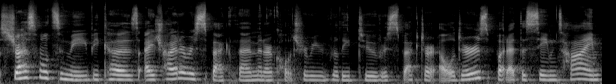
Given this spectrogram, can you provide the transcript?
stressful to me because I try to respect them. In our culture, we really do respect our elders, but at the same time,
